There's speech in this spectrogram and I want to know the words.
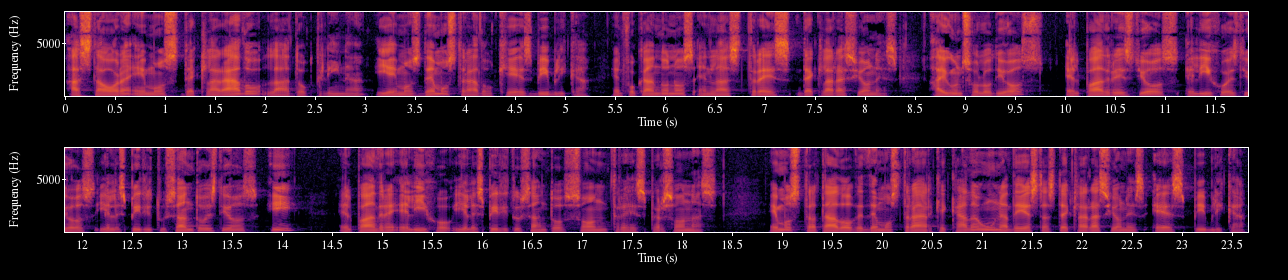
Hasta ahora hemos declarado la doctrina y hemos demostrado que es bíblica, enfocándonos en las tres declaraciones. Hay un solo Dios, el Padre es Dios, el Hijo es Dios y el Espíritu Santo es Dios, y el Padre, el Hijo y el Espíritu Santo son tres personas. Hemos tratado de demostrar que cada una de estas declaraciones es bíblica.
